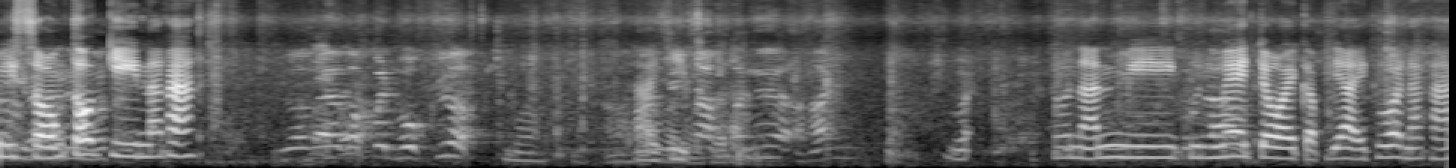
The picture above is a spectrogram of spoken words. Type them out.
มีสองโต๊ะกินนะคะเรือแล้วก็เป็นหกเชือกบอกถ่ายคลิปหน้นเนี่ยหันตัวนั้นมีคุณแม่จอยกับยายทวดนะคะ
